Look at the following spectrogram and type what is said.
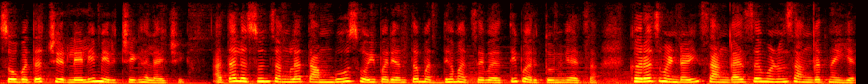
सोबतच चिरलेली मिरची घालायची. आता लसूण चांगला तांबूस होईपर्यंत मध्यम आचेवरती परतून घ्यायचा. खरंच मंडळी सांगायचं म्हणून सांगत नाहीये.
